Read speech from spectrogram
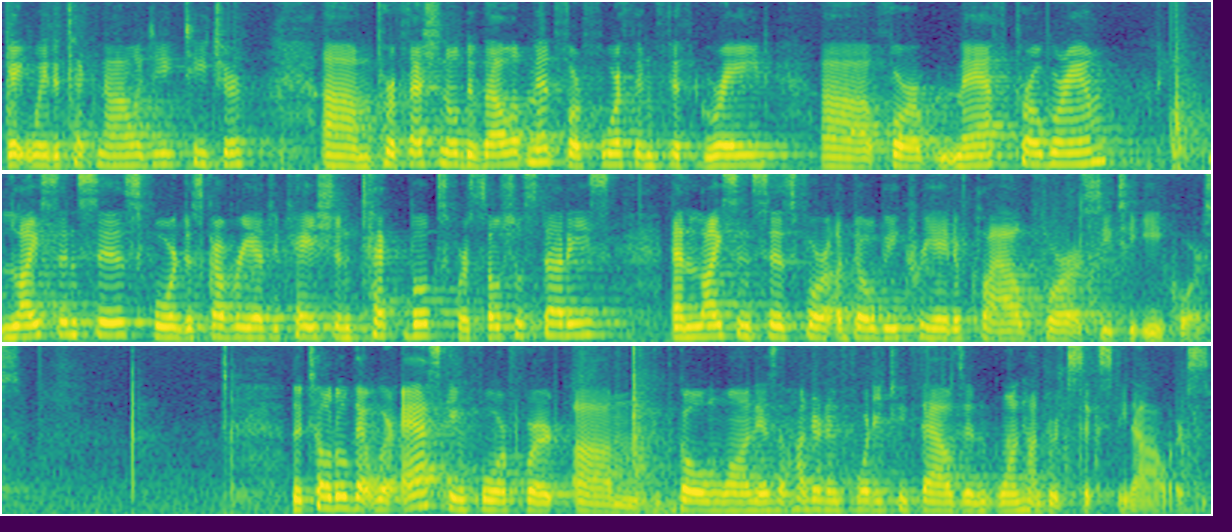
gateway to technology teacher, um, professional development for fourth and fifth grade uh, for math program, licenses for Discovery Education tech books for social studies, and licenses for Adobe Creative Cloud for a CTE course. The total that we're asking for for um, Goal 1 is $142,160.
